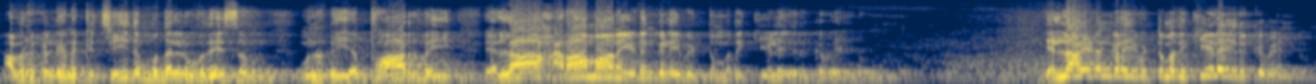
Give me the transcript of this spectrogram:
அவர்கள் எனக்கு செய்த முதல் உபதேசம் உன்னுடைய பார்வை எல்லா ஹராமான இடங்களை விட்டும் அது கீழே இருக்க வேண்டும். எல்லா இடங்களை விட்டும் அது கீழே இருக்க வேண்டும்.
